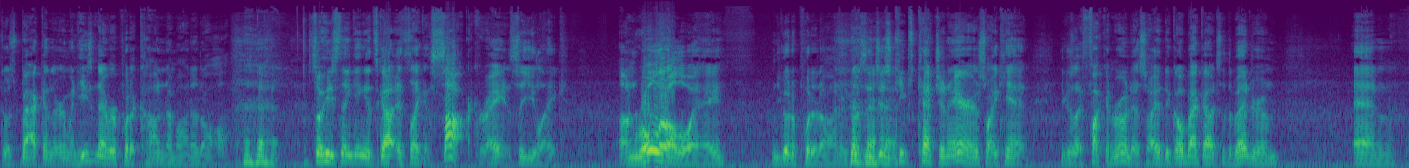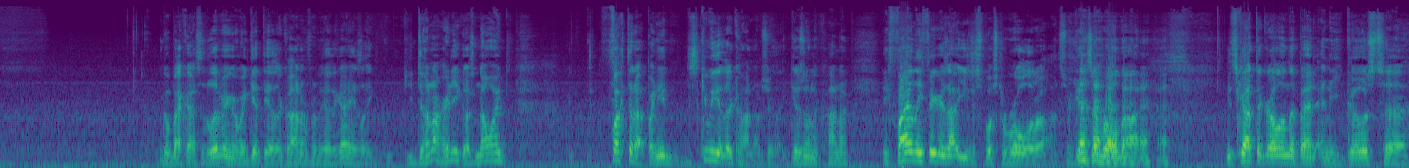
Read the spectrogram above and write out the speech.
goes back in the room and he's never put a condom on at all. so he's thinking it's got it's like a sock, right? So you like unroll it all the way and you go to put it on. He goes, it just keeps catching air, so I can't. He goes, I fucking ruined it. So I had to go back out to the bedroom and go back out to the living room and get the other condom from the other guy. He's like, "You done already?" He goes, "No, I." Fucked it up. I need just give me the other condom. So he like gives him the condom. He finally figures out you're just supposed to roll it on. So he gets it rolled on. He's got the girl on the bed and he goes to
